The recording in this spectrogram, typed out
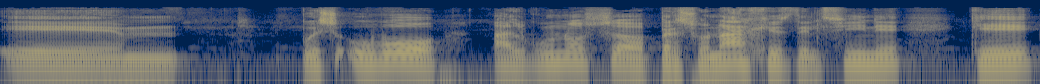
Em, pues hubo algunos ah, personajes del cine que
